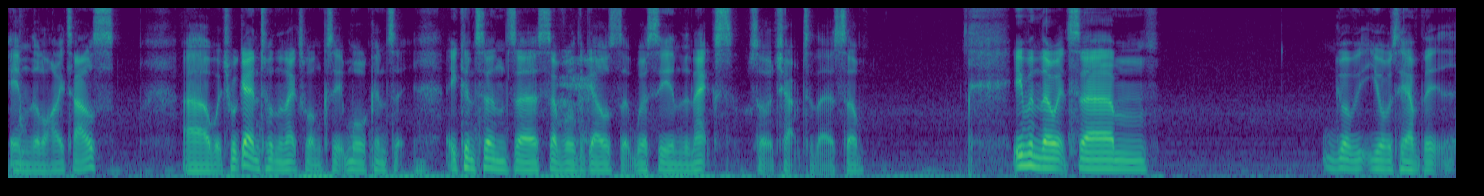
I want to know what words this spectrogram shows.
in the lighthouse uh, which we'll get into in the next one because it more con- it concerns uh, several of the girls that we'll see in the next sort of chapter there. So even though it's um, you, you obviously have the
